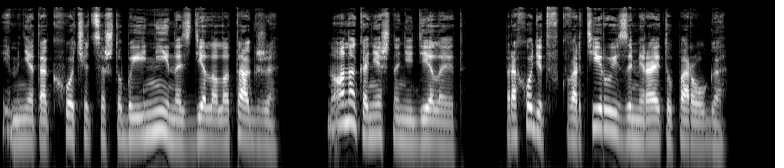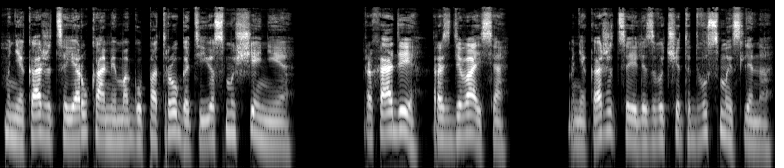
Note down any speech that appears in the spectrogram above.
И мне так хочется, чтобы и Нина сделала так же. Но она, конечно, не делает. Проходит в квартиру и замирает у порога. Мне кажется, я руками могу потрогать ее смущение. «Проходи, раздевайся». Мне кажется, или звучит двусмысленно.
